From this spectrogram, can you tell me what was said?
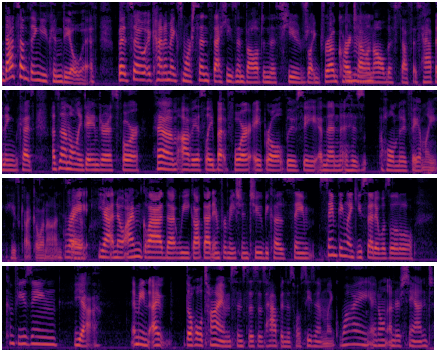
that's something you can deal with. But so it kind of makes more sense that he's involved in this huge like drug cartel Mm-hmm. and all this stuff is happening because that's not only dangerous for him, obviously, but for April, Lucy, and then his whole new family he's got going on. So- Right. Yeah, no, I'm glad that we got that information too because same same thing like you said it was a little confusing. Yeah. I mean, I the whole time since this has happened this whole season, I'm like, why? I don't understand.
